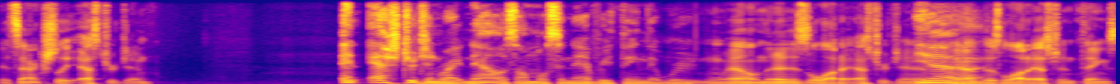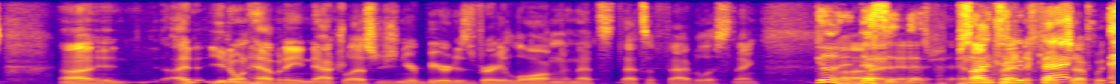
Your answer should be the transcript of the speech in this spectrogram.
It's actually estrogen. And estrogen right now is almost in everything that we're. Well, there is a lot of estrogen. Yeah. there's a lot of estrogen things. Uh, I, you don't have any natural estrogen. Your beard is very long, and that's that's a fabulous thing. Good. That's a- Uh, that's and I'm trying scientific fact. up with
